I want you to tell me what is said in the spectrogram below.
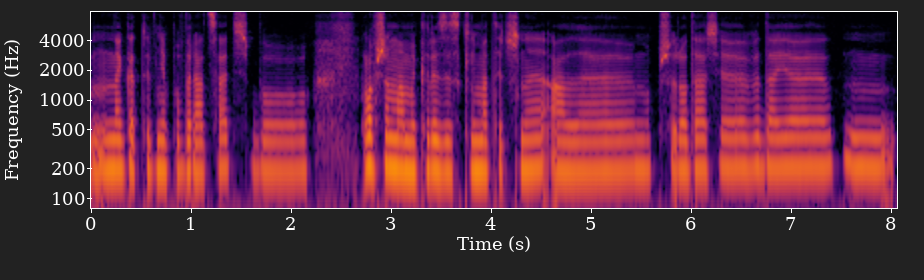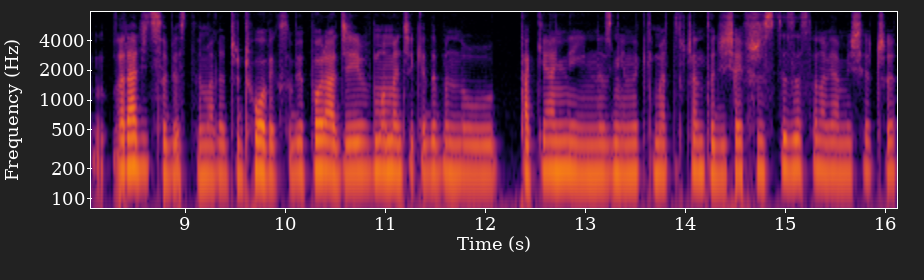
negatywnie powracać, bo owszem, mamy kryzys klimatyczny, ale no, przyroda się wydaje mm, radzić sobie z tym, ale czy człowiek sobie poradzi w momencie, kiedy będą takie, a nie inne zmiany klimatyczne, to dzisiaj wszyscy zastanawiamy się, czy,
